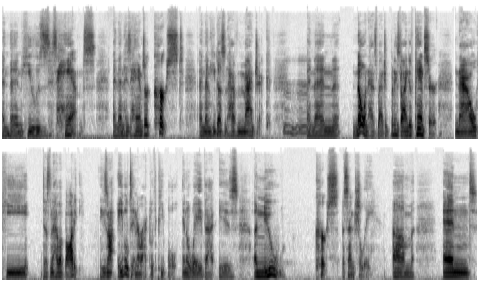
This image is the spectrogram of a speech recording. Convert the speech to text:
And then he loses his hands, and then his hands are cursed, and then he doesn't have magic. Mm-hmm. And then no one has magic, but he's dying of cancer. Now he doesn't have a body. He's not able to interact with people in a way that is a new curse, essentially. Um, and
